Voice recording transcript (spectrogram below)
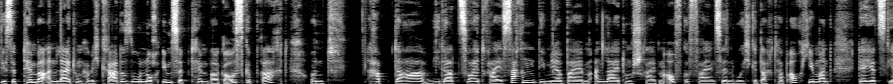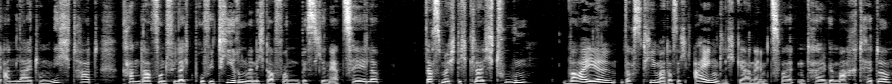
Die September-Anleitung habe ich gerade so noch im September rausgebracht und habe da wieder zwei, drei Sachen, die mir beim Anleitungsschreiben aufgefallen sind, wo ich gedacht habe, auch jemand, der jetzt die Anleitung nicht hat, kann davon vielleicht profitieren, wenn ich davon ein bisschen erzähle. Das möchte ich gleich tun, weil das Thema, das ich eigentlich gerne im zweiten Teil gemacht hätte,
